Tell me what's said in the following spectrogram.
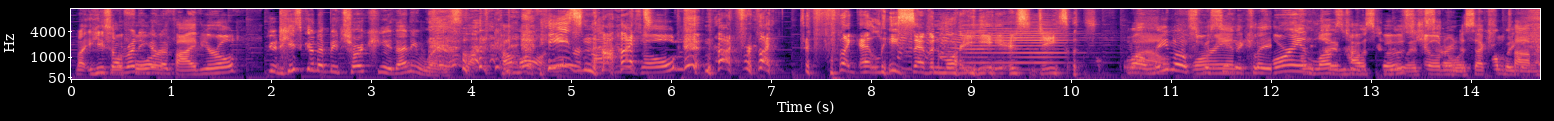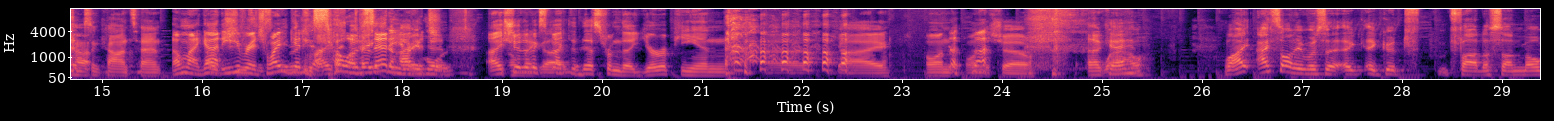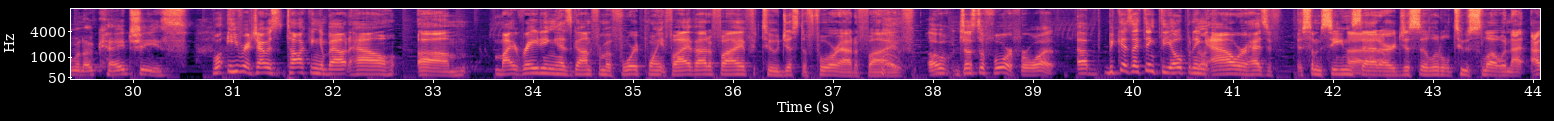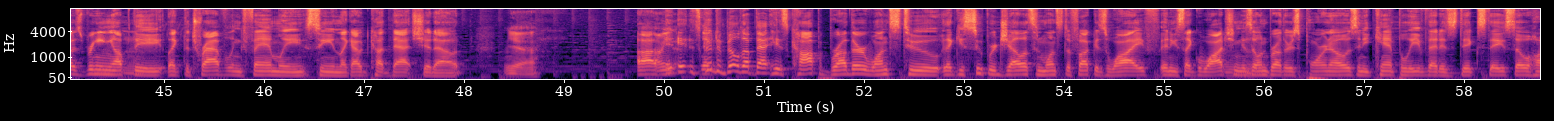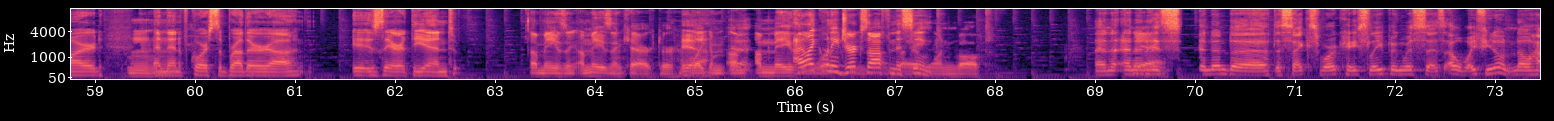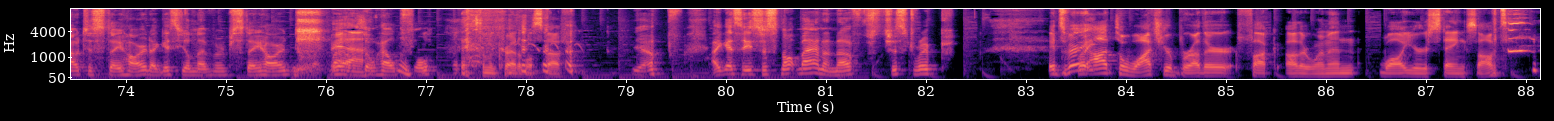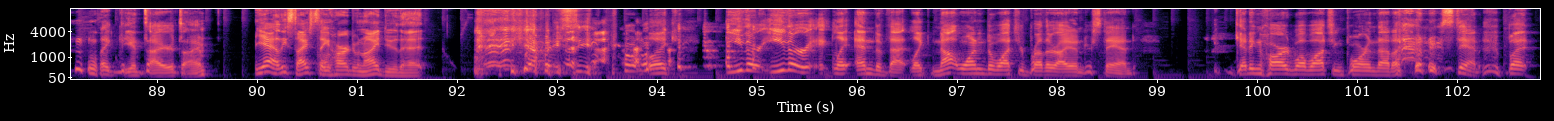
Like he's to already four gonna or five year old. Dude, he's gonna be choking it anyways. Like, come on. He's not old. Not for like like at least seven more years. Jesus. Well, wow. Lino specifically. Florian loves to expose children so to sexual topics and content. Oh my God, oh, Evrich, why are you getting so upset, Evrich? I should oh have expected God. this from the European uh, guy on the, on the show. Okay. Wow. Well, I, I thought it was a, a, a good father son moment. Okay, jeez. Well, Evrich, I was talking about how um, my rating has gone from a 4.5 out of 5 to just a 4 out of 5. oh, just a 4 for what? Uh, because I think the opening hour has some scenes uh, that are just a little too slow and I, I was bringing mm -hmm. up the like the traveling family scene like I would cut that shit out. Yeah. Uh, I mean, it, it's like, good to build up that his cop brother wants to like he's super jealous and wants to fuck his wife and he's like watching mm -hmm. his mm-hmm. own brother's pornos and he can't believe that his dick stays so hard. Mm -hmm. And then of course the brother uh, is there at the end amazing, amazing character. Yeah. Like um, um, amazing. I like when he jerks off in the sink. One involved. And and then yeah. his and then the the sex work he's sleeping with says, "Oh, if you don't know how to stay hard, I guess you'll never stay hard." Like, wow, yeah, so helpful. Some incredible stuff. yeah, I guess he's just not man enough. Just rip. It's very odd to watch your brother fuck other women while you're staying soft, like the entire time. Yeah, at least I stay hard when I do that. yeah, but you see, like either either like end of that, like not wanting to watch your brother, I understand. Getting hard while watching porn, that I understand, but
